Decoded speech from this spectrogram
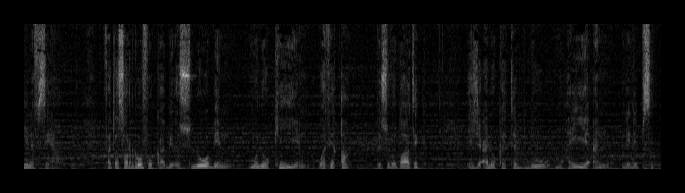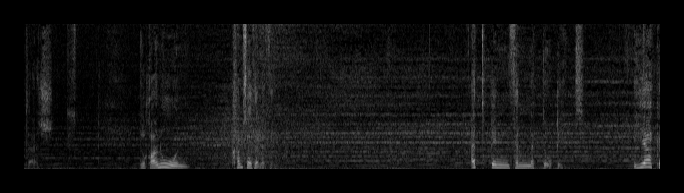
نفسها، فتصرفك بأسلوب ملوكي وثقة بسلطاتك يجعلك تبدو مهيئا للبس التاج. القانون 35 أتقن فن التوقيت. إياك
